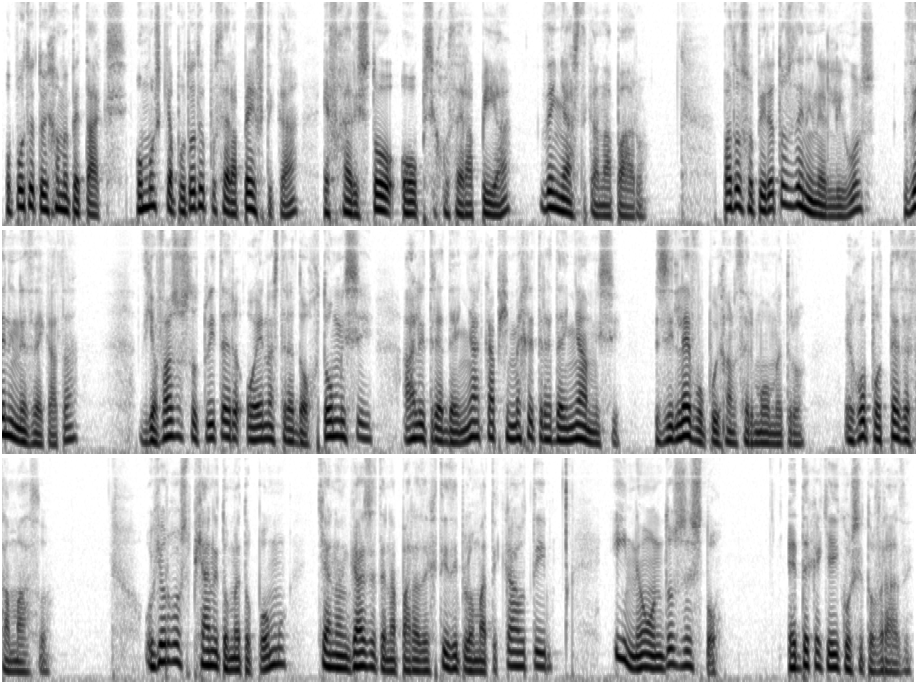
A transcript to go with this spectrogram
Οπότε το είχαμε πετάξει. Όμως και από τότε που θεραπεύτηκα, ευχαριστώ ο ψυχοθεραπεία, δεν νοιάστηκα να πάρω. Πάντως ο πυρετός δεν είναι λίγος, δεν είναι δέκατα. Διαβάζω στο Twitter ο ένας 38,5, άλλοι 39, κάποιοι μέχρι 39,5. Ζηλεύω που είχαν θερμόμετρο. Εγώ ποτέ δεν θα μάθω. Ο Γιώργος πιάνει το μέτωπό μου και αναγκάζεται να παραδεχτεί διπλωματικά ότι είναι όντως ζεστό. 11 και 20 το βράδυ.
